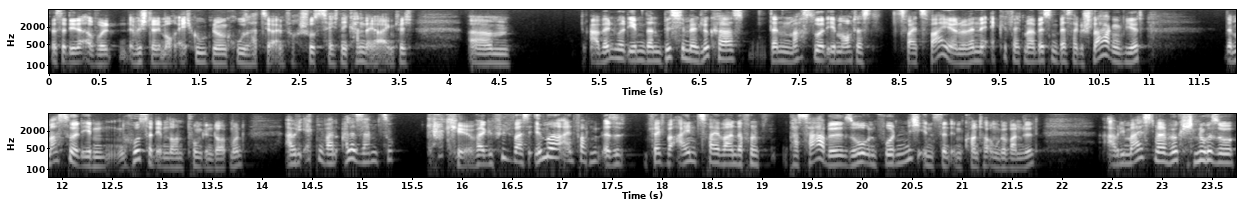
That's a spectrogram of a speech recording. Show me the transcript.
dass er den, obwohl erwischt er eben auch echt gut, ne? Und Kruse hat ja einfach Schusstechnik, kann der ja eigentlich. Ähm, aber wenn du halt eben dann ein bisschen mehr Glück hast, dann machst du halt eben auch das 2-2. Und wenn eine Ecke vielleicht mal ein bisschen besser geschlagen wird, dann machst du halt eben, holst halt eben noch einen Punkt in Dortmund. Aber die Ecken waren allesamt so kacke, weil gefühlt war es immer einfach, also vielleicht war ein, zwei waren davon passabel so und wurden nicht instant in Konter umgewandelt. Aber die meisten waren wirklich nur so,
